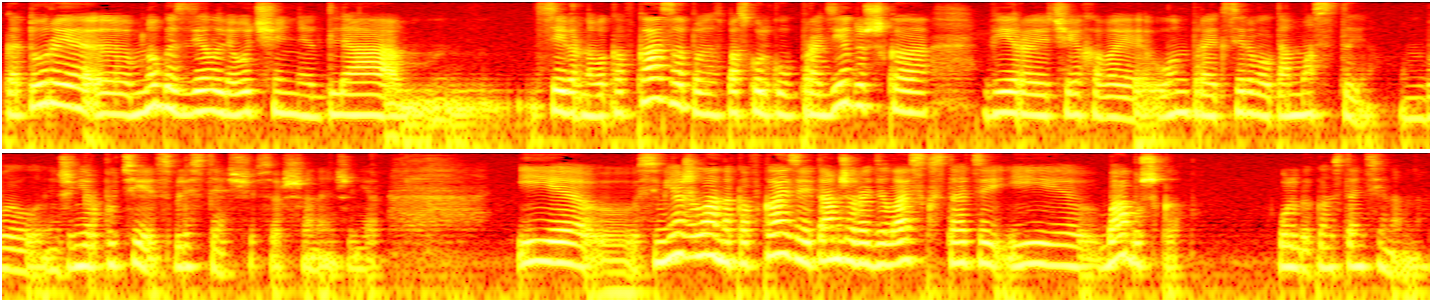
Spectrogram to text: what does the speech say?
которые много сделали очень для Северного Кавказа, поскольку прадедушка Веры Чеховой, он проектировал там мосты. Он был инженер-путеец, блестящий совершенно инженер. И э, семья жила на Кавказе, и там же родилась, кстати, и бабушка Ольга Константиновна.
